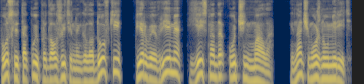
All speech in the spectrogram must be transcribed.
После такой продолжительной голодовки первое время есть надо очень мало, иначе можно умереть.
